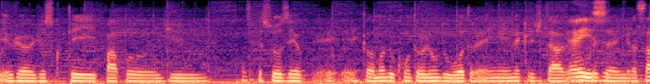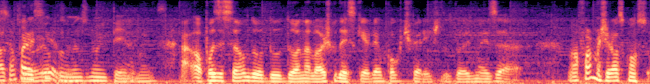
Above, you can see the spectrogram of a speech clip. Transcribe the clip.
eu, já, já escutei papo de as pessoas reclamando do controle um do outro. É inacreditável. É, é isso. engraçado. São parecidos. Eu, pelo menos, não entendo. Mas... A, a posição do, do, do, analógico da esquerda é um pouco diferente dos dois, mas. Uh, de uma forma geral, os,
